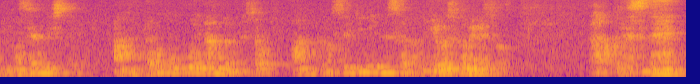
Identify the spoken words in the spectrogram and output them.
びませんでした。よあんたが僕を選んだんでしょ。あんたの責任ですからね。よろしくお願いします。楽ですね。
